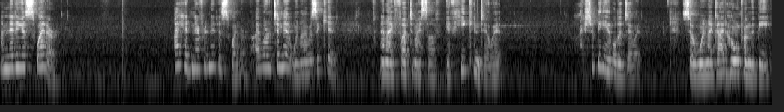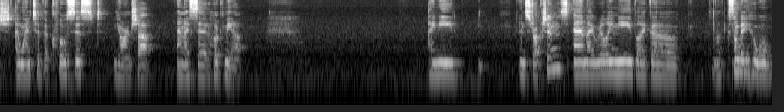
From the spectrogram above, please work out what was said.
I'm knitting a sweater. I had never knit a sweater. I learned to knit when I was a kid. And I thought to myself, if he can do it, I should be able to do it. So when I got home from the beach, I went to the closest yarn shop and I said, hook me up. I need instructions and I really need like a like somebody who will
